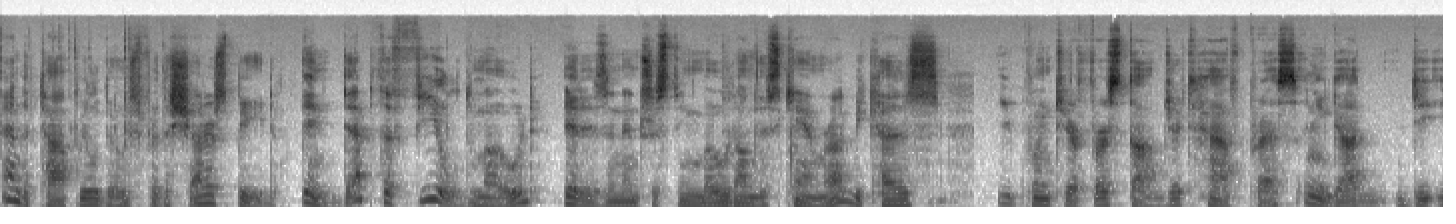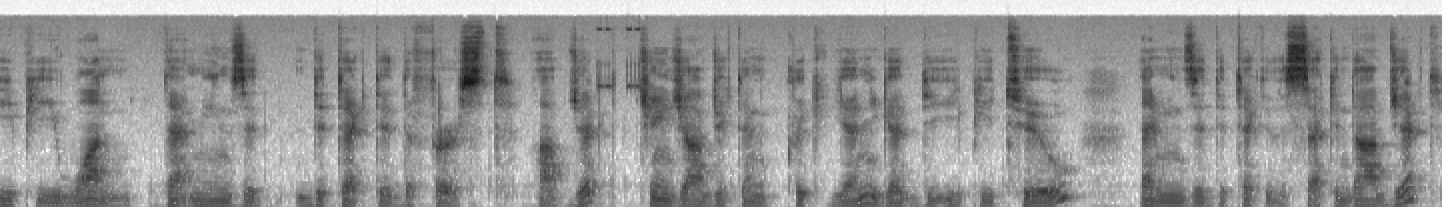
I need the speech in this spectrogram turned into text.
and the top wheel goes for the shutter speed. In depth of field mode, it is an interesting mode on this camera because you point to your first object, half press, and you got DEP1. That means it detected the first object. Change object and click again, you got DEP2. That means it detected the second object.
